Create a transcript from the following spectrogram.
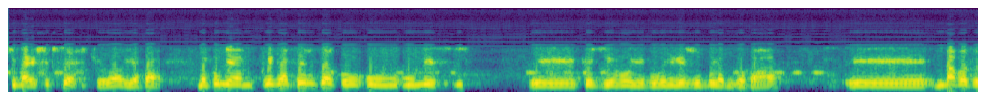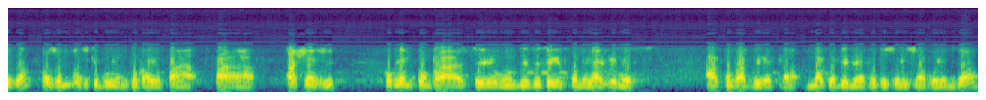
qui m'a succès, tu vois, il y a pas, mais quand on a présenté le temps qu'on on, Messi, et que Dieu voulait pour venir résoudre le problème comparé, et, je ne pas ça, parce que je dis que le problème comparé n'a pas, pas, pas changé. Le problème comparé, c'est un désintéressement de la jeunesse à combat direct là. Je vais donner une solution à ce problème là.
